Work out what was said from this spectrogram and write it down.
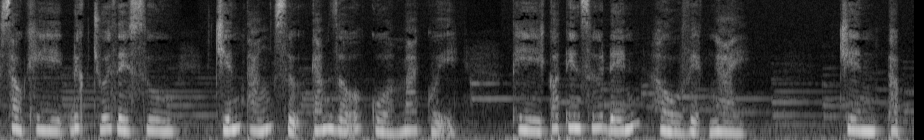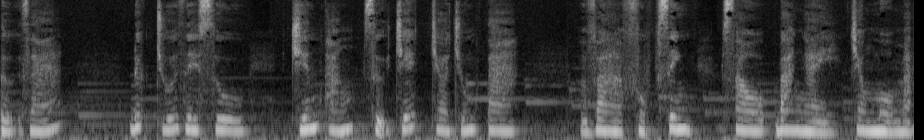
sau khi Đức Chúa Giêsu chiến thắng sự cám dỗ của ma quỷ, thì có thiên sứ đến hầu việc Ngài. Trên thập tự giá, Đức Chúa Giêsu chiến thắng sự chết cho chúng ta và phục sinh sau ba ngày trong mồ mả.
